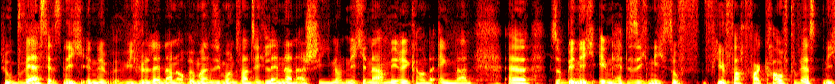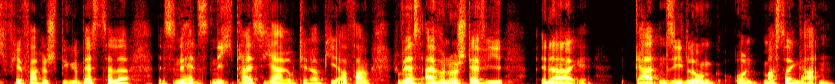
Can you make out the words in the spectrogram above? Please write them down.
Du wärst jetzt nicht in wie vielen Ländern auch immer in 27 Ländern erschienen und nicht in Amerika und England. Äh, so bin ich eben, hätte sich nicht so vielfach verkauft. Du wärst nicht vierfache Spiegel-Bestseller. Du hättest nicht 30 Jahre Therapieerfahrung. Du wärst einfach nur Steffi in einer Gartensiedlung und machst deinen Garten.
